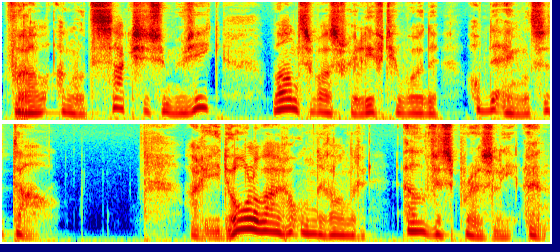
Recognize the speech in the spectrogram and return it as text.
vooral Anglo-Saxische muziek, want ze was verliefd geworden op de Engelse taal. Haar idolen waren onder andere Elvis Presley en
